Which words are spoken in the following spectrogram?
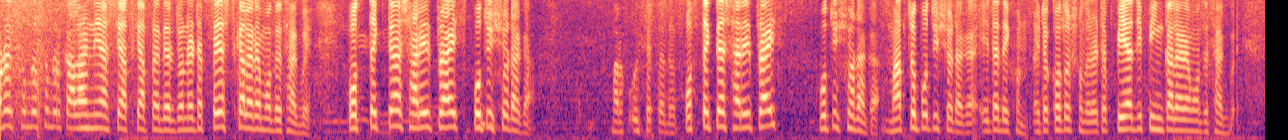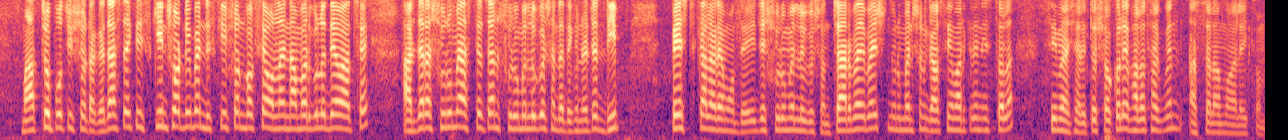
অনেক সুন্দর সুন্দর কালার নিয়ে আসছি আজকে আপনাদের জন্য। এটা পেস্ট কালারের মধ্যে থাকবে। প্রত্যেকটা শাড়ির প্রাইস পঁচিশশো টাকা। প্রত্যেকটা শাড়ির প্রাইস পঁচিশশো টাকা, মাত্র পঁচিশশো টাকা। এটা দেখুন, এটা কত সুন্দর, এটা পেঁয়াজি পিঙ্ক কালারের মধ্যে থাকবে। মাত্র পঁচিশশো টাকা। জাস্ট একটি স্ক্রিনশট নেবেন ডিসক্রিপশন বক্সে অনলাইন নাম্বারগুলো দেওয়া আছে। আর যারা শোরুমে আসতে চান শোরুমের লোকেশনটা দেখুন, এটা ডিপ পেস্ট কালারের মধ্যে, এই যে শোরুমের লোকেশন চার বাই বাইশ, নুরমেনশন গাউসি মার্কেটের নিস্তলা সিমা শাড়ি। তো সকলে ভালো থাকবেন। আসসালামু আলাইকুম।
